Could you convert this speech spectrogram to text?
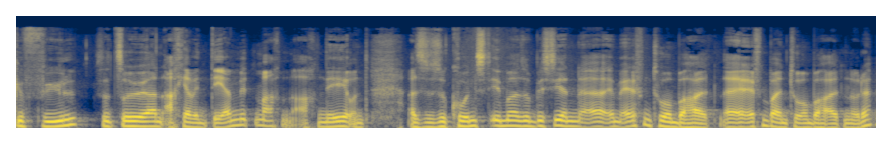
Gefühl, so zu hören, ach ja, wenn der mitmacht, ach nee, und also so Kunst immer so ein bisschen äh, im Elfenturm behalten, äh, Elfenbeinturm behalten, oder?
